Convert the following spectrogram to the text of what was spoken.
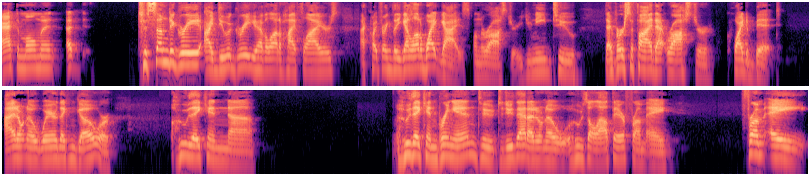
at the moment. Uh, to some degree, I do agree. You have a lot of high flyers. Quite frankly, you got a lot of white guys on the roster. You need to diversify that roster quite a bit. I don't know where they can go or who they can uh, who they can bring in to to do that. I don't know who's all out there from a from a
